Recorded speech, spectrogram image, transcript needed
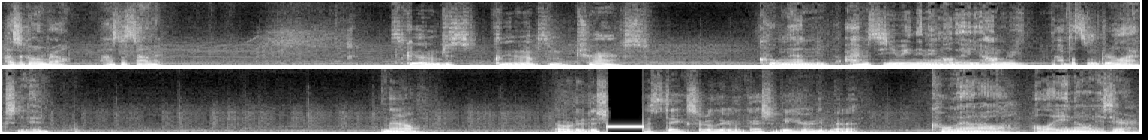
How's it going, bro? How's it sounding? It's good. I'm just cleaning up some tracks. Cool, man. I haven't seen you eat anything all day. You hungry? How about some grill action, dude? No. I ordered a of steaks earlier. The guy should be here any minute. Cool, man. I'll I'll let you know when he's here.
